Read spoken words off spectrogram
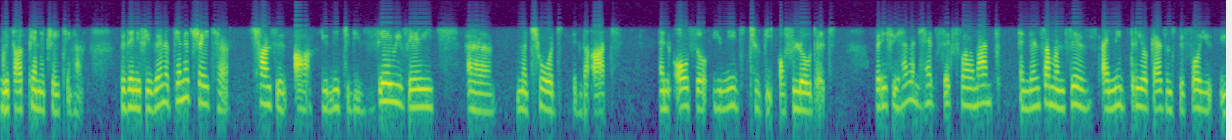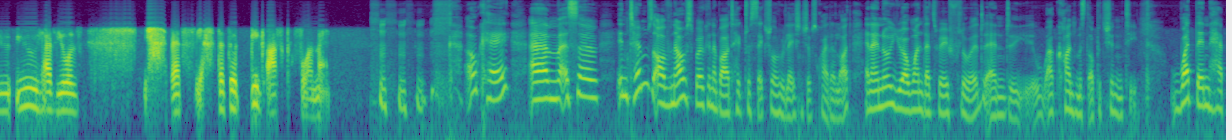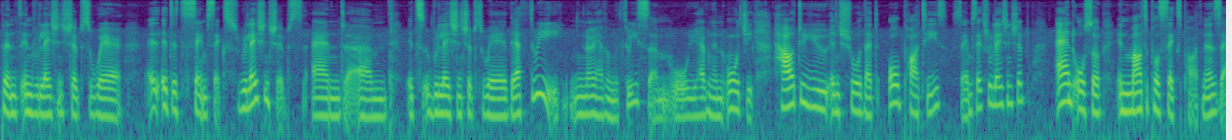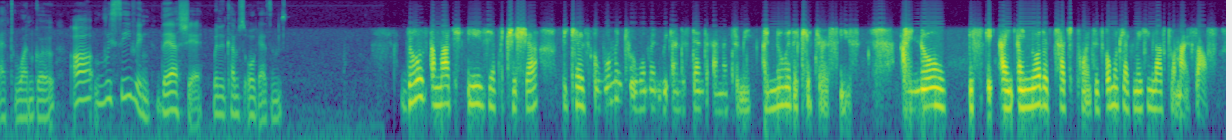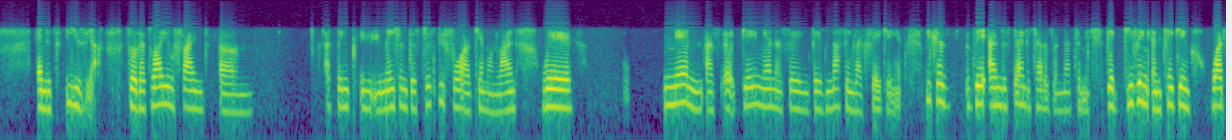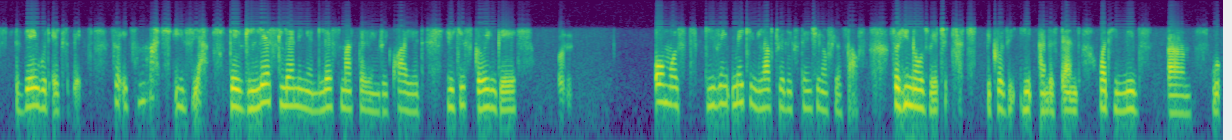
without penetrating her. But then if you're going to penetrate her, chances are you need to be very, very uh, matured in the art. And also you need to be offloaded. But if you haven't had sex for a month and then someone says, I need three orgasms before you, you, you have yours, yeah, that's yeah, that's a big ask for a man. okay. Um, so, in terms of now, we've spoken about heterosexual relationships quite a lot, and I know you are one that's very fluid, and uh, I can't miss the opportunity. What then happens in relationships where it, it's same sex relationships and um, it's relationships where there are three you know you're having a threesome or you're having an orgy how do you ensure that all parties same sex relationship and also in multiple sex partners at one go are receiving their share when it comes to orgasms those are much easier, Patricia, because a woman to a woman, we understand the anatomy. I know where the clitoris is. I know if it, I, I know the touch points. It's almost like making love to myself, and it's easier. So that's why you find. Um, I think you, you mentioned this just before I came online, where men, as uh, gay men, are saying there's nothing like faking it because they understand each other's anatomy. They're giving and taking what they would expect. So it's much easier. There's less learning and less mastering required. You're just going there almost giving making love to an extension of yourself. So he knows where to touch because he, he understands what he needs um,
